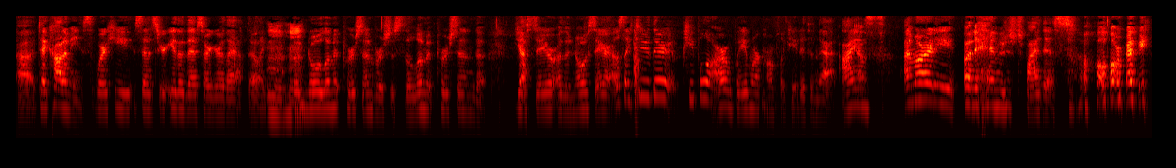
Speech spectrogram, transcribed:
uh, dichotomies where he says you're either this or you're that. They're like Mm-hmm. the no limit person versus the limit person, the yes sayer or the no sayer. I was like, dude, there people are way more complicated than that. I am Yes. I'm already unhinged by this already.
